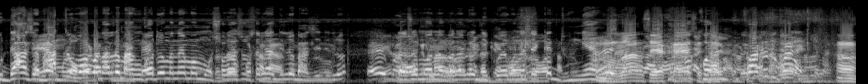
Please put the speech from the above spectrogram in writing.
গুদা আছে। ভাতটো মই বনালো মাংসটো মানে মই মছলা চছলা দিলো ভাজি দিলো। তাৰপিছত মই নবনালো দীপৰে বনাইছে। একে ধুনীয়া মজা আছে খাই আছে খোৱাটো অঁ।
